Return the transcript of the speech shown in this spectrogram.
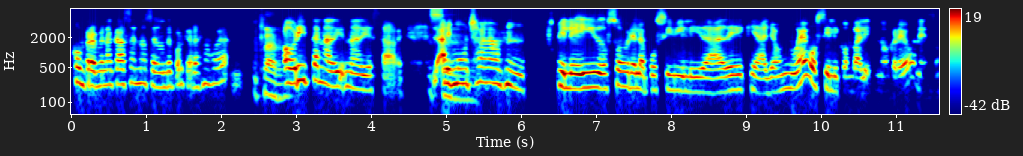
comprarme una casa en no sé dónde porque ahora es más barato. Claro. Ahorita nadie, nadie sabe. Sí. Hay mucha, mm, he leído sobre la posibilidad de que haya un nuevo Silicon Valley, no creo en eso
